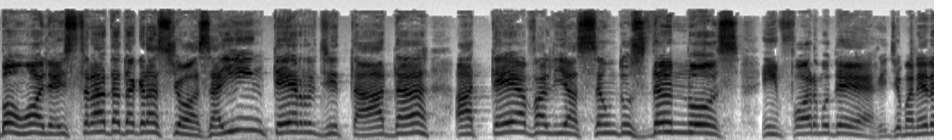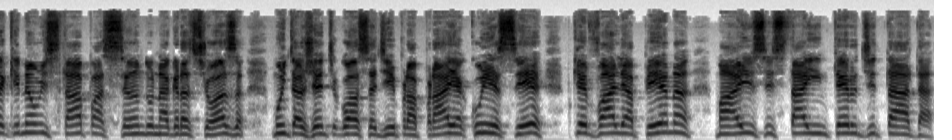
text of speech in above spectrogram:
Bom, olha, Estrada da Graciosa interditada até avaliação dos danos, informa o DR, de maneira que não está passando na Graciosa. Muita gente gosta de ir para a praia, conhecer, porque vale a pena, mas está interditada.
